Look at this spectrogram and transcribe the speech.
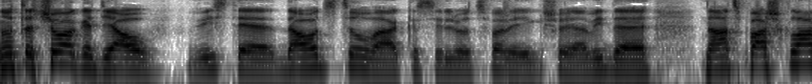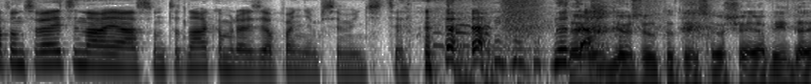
Nu, tad šogad jau visi tie daudz cilvēki, kas ir ļoti svarīgi šajā vidē, nāca paši klāt un sveicinājās, un tad nākamreiz jau paņemsim viņus ciet. nu, tā. Jūs jūtaties jau šajā vidē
